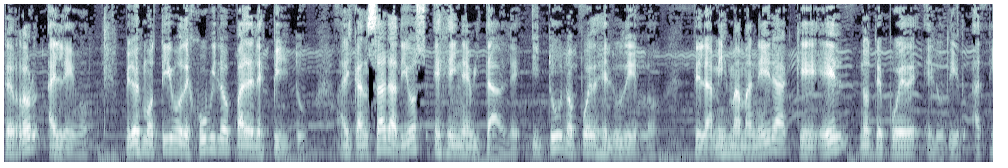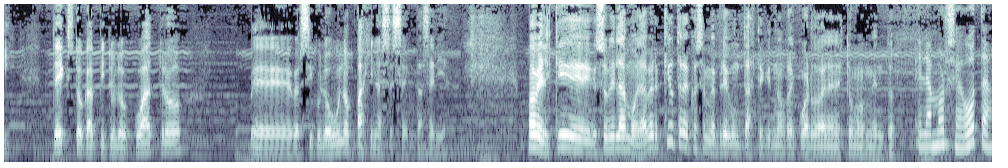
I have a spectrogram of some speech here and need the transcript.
terror al ego, pero es motivo de júbilo para el espíritu. Alcanzar a Dios es inevitable y tú no puedes eludirlo, de la misma manera que Él no te puede eludir a ti. Texto capítulo 4, eh, versículo 1, página 60 sería. Mabel, ¿qué, sobre el amor, a ver, ¿qué otra cosa me preguntaste que no recuerdo en estos momentos? ¿El amor se agota?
